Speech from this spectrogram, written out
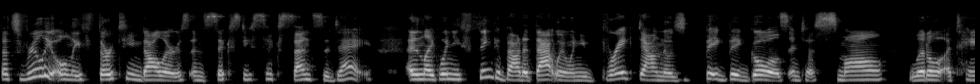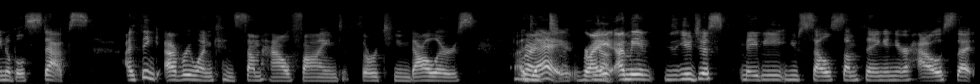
That's really only $13.66 a day. And like when you think about it that way, when you break down those big, big goals into small, little attainable steps, I think everyone can somehow find $13 a right. day, right? Yeah. I mean, you just maybe you sell something in your house that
